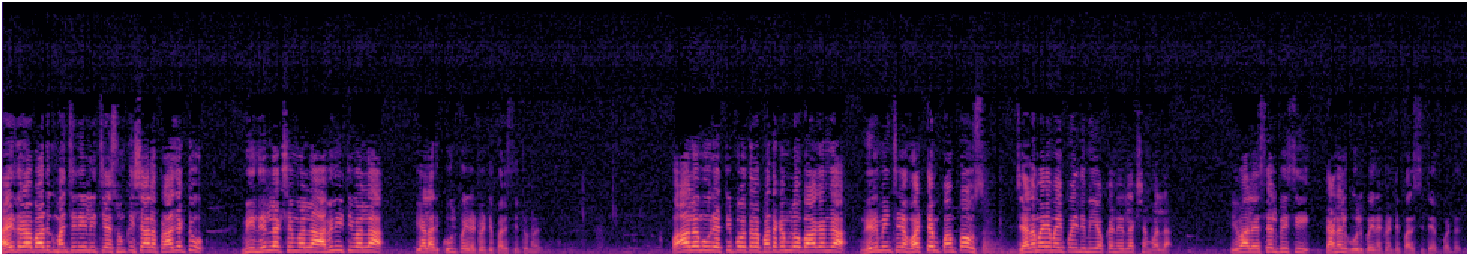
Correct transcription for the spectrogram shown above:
హైదరాబాద్కు మంచినీళ్ళు ఇచ్చే సుంకిశాల ప్రాజెక్టు మీ నిర్లక్ష్యం వల్ల అవినీతి వల్ల ఇవాళ అది కూలిపోయినటువంటి పరిస్థితి ఉన్నది. పాలమూరు ఎత్తిపోతల పథకంలో భాగంగా నిర్మించిన వట్టెం పంప్ హౌస్ జలమయం అయిపోయింది మీ యొక్క నిర్లక్ష్యం వల్ల. ఇవాళ ఎస్ఎల్బిసి టనల్ కూలిపోయినటువంటి పరిస్థితి ఏర్పడ్డది.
